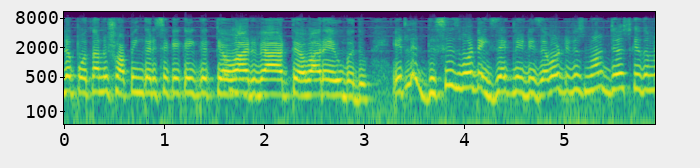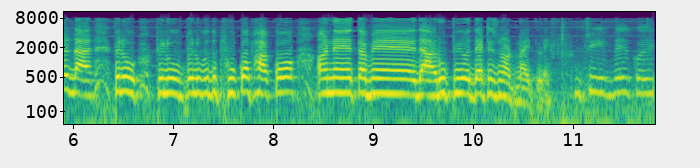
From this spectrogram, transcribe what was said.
જઈને પોતાનું શોપિંગ કરી શકે કંઈક તહેવાર વ્યાર તહેવાર એવું બધું. એટલે this is what exactly it is about it is not just કે તમે પેલું પેલું પેલું બધું ફૂકો ફાકો અને તમે દારૂ પીઓ that is not night life જી બિલકુલ.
